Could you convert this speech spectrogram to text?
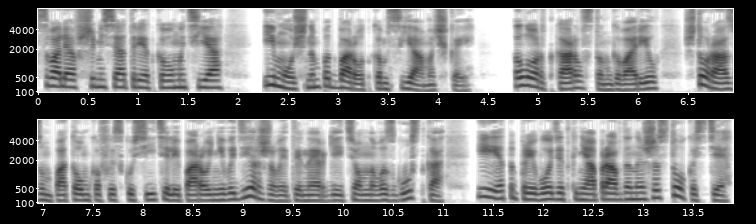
свалявшимися от редкого мытья, и мощным подбородком с ямочкой. Лорд Карлстон говорил, что разум потомков искусителей порой не выдерживает энергии темного сгустка, и это приводит к неоправданной жестокости,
